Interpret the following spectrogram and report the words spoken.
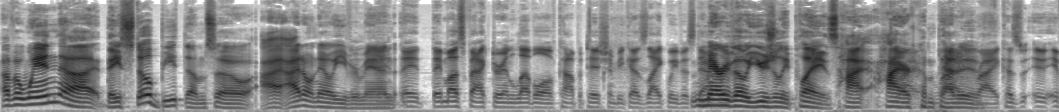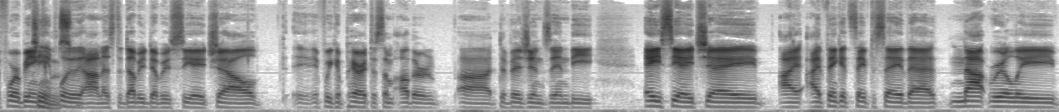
of a win. Uh, they still beat them, so I, I don't know either, man. they, they must factor in level of competition because, like we've established, Maryville usually plays high, higher Right, competitive. Right, Because if we're being teams. completely honest, the WWCHL, if we compare it to some other uh, divisions in the ACHA, I, I think it's safe to say that not really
